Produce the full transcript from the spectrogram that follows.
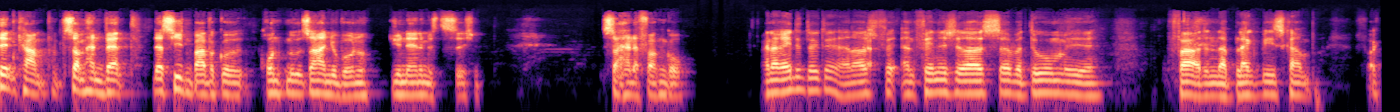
den kamp, som han vandt. Lad os sige, at den bare var gået runden ud, så har han jo vundet. Unanimous decision. Så han er fucking god. Han er rigtig dygtig. Han, er også, fi- han finishede også uh, Vadum i, før den der Black Beast kamp. Fuck.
